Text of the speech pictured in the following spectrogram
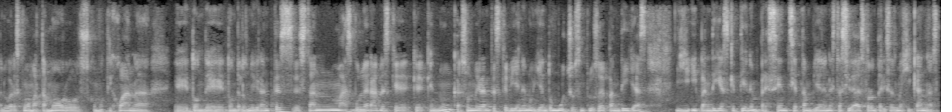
a lugares como Matamoros, como Tijuana, eh, donde, donde los migrantes están más vulnerables que, que, nunca. Son migrantes que vienen huyendo muchos, incluso de pandillas, y, pandillas que tienen presencia también en estas ciudades fronterizas mexicanas.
